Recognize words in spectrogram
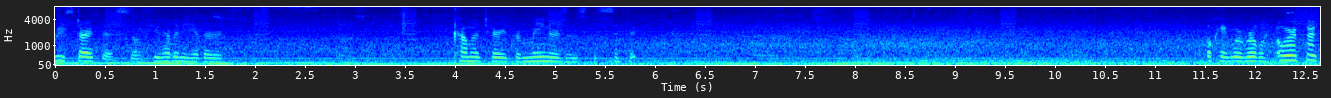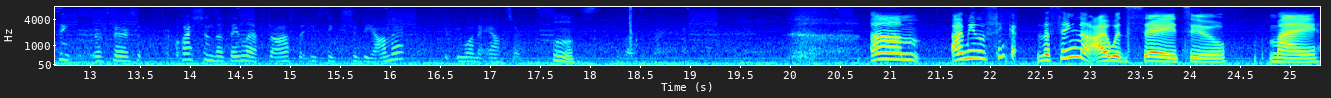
restart this. So if you have any other commentary from Mainers in specific. Okay, we're rolling. Or if there's think, if there's a question that they left off that you think should be on there that you want to answer. Hmm. Um, I mean, the thing, the thing that I would say to my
